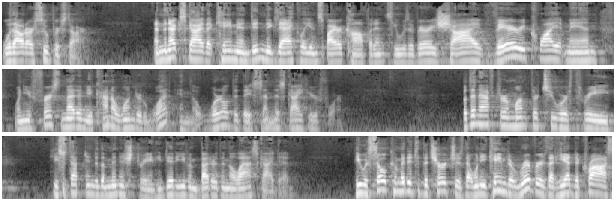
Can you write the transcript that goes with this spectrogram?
without our superstar? And the next guy that came in didn't exactly inspire confidence. He was a very shy, very quiet man. When you first met him, you kind of wondered, what in the world did they send this guy here for? But then after a month or two or three, he stepped into the ministry and he did even better than the last guy did. He was so committed to the churches that when he came to rivers that he had to cross,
